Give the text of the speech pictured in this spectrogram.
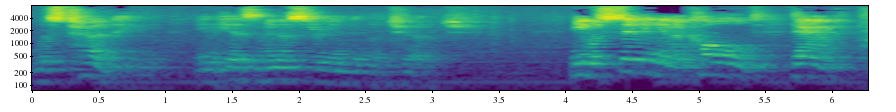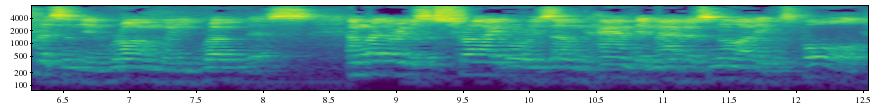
was turning in his ministry and in the church. He was sitting in a cold, damp prison in Rome when he wrote this. And whether it was a scribe or his own hand, it matters not. It was Paul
